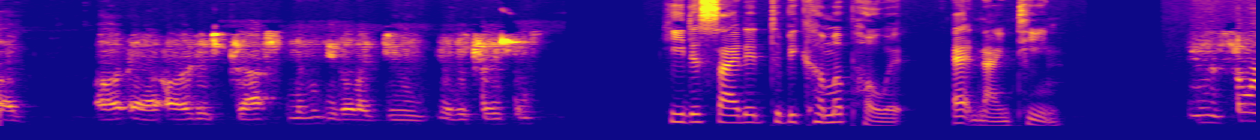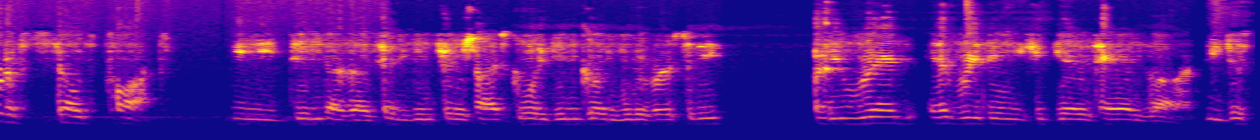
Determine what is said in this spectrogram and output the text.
a, a artist draftsman, you know, like do illustrations. He decided to become a poet at 19. He was sort of self-taught. He didn't, as I said, he didn't finish high school. He didn't go to university but he read everything he could get his hands on. He just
